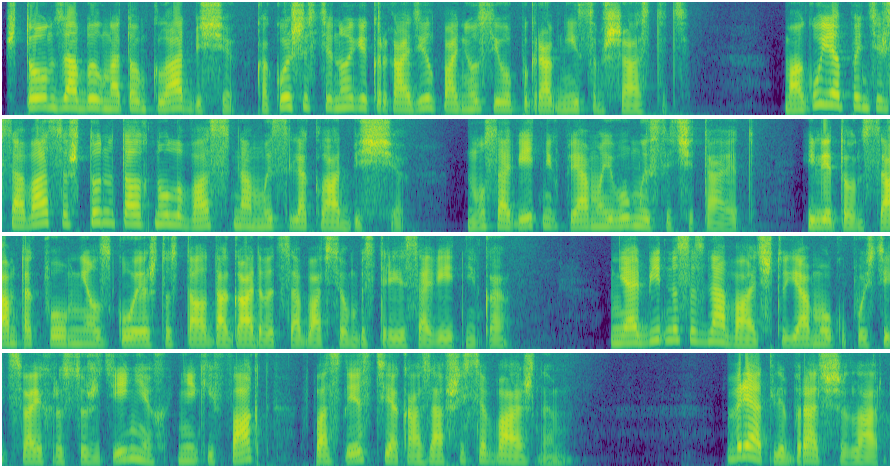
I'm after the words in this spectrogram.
Что он забыл на том кладбище? Какой шестиногий крокодил понес его по гробницам шастать? Могу я поинтересоваться, что натолкнуло вас на мысль о кладбище? Ну, советник прямо его мысли читает. Или это он сам так поумнел с Гоя, что стал догадываться обо всем быстрее советника? Мне обидно сознавать, что я мог упустить в своих рассуждениях некий факт, впоследствии оказавшийся важным. Вряд ли, брат Шилар.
